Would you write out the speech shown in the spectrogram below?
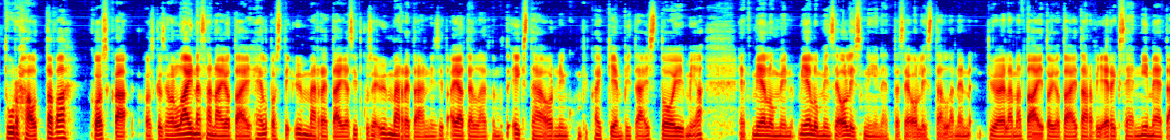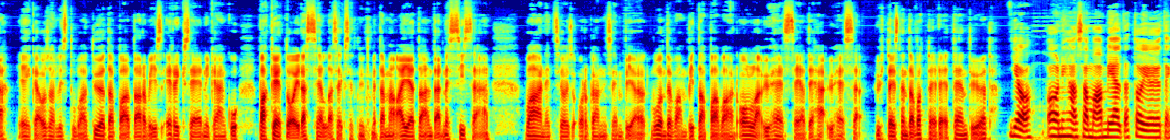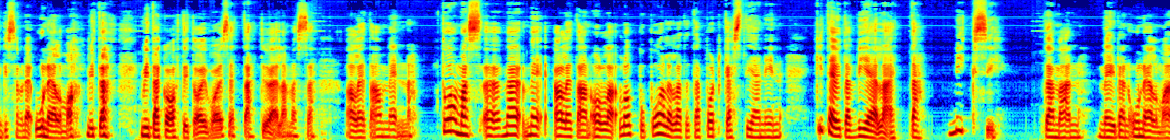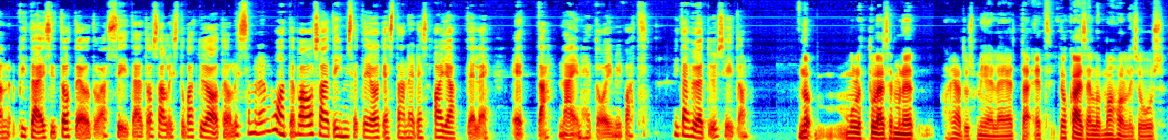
turhauttava koska, koska se on lainasana, jota ei helposti ymmärretä, ja sitten kun se ymmärretään, niin sitten ajatellaan, että no, mutta eikö tämä ole niin kuin kaikkien pitäisi toimia, että mieluummin, mieluummin se olisi niin, että se olisi tällainen työelämätaito, jota ei tarvi erikseen nimetä, eikä osallistuvaa työtapaa tarvitsisi erikseen ikään kuin paketoida sellaiseksi, että nyt me tämä ajetaan tänne sisään, vaan että se olisi organisempi ja luontevampi tapa vaan olla yhdessä ja tehdä yhdessä yhteisten tavoitteiden eteen työtä. Joo, on ihan samaa mieltä. Toi on jotenkin sellainen unelma, mitä, mitä kohti toivoisi, että työelämässä aletaan mennä. Tuomas, me aletaan olla loppupuolella tätä podcastia, niin kiteytä vielä, että miksi tämän meidän unelman pitäisi toteutua siitä, että osallistuva työote olisi sellainen luonteva osa, että ihmiset ei oikeastaan edes ajattele, että näin he toimivat. Mitä hyötyä siitä on? No, mulle tulee semmoinen ajatus mieleen, että, että jokaisella on mahdollisuus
